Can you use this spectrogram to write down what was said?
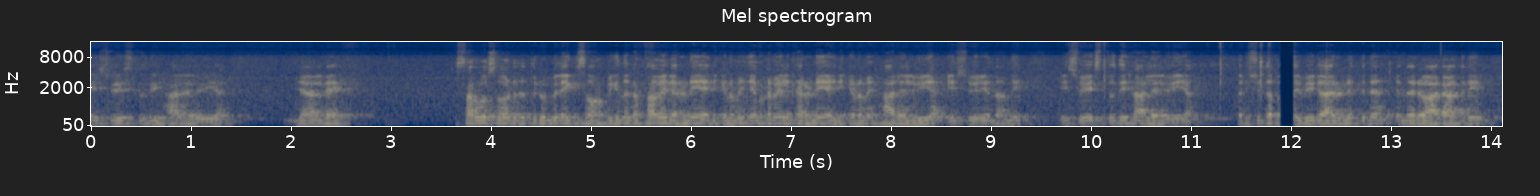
യേശുവെ സ്തുതി. ഹല്ലേലൂയ. ഞങ്ങളുടെ സർവസ്വയുടെ തിരുമ്പിലേക്ക് സമർപ്പിക്കുന്ന കർത്താവെ കരുണയായിരിക്കണമേ. ഞങ്ങളുടെ മേൽ കരുണയായിരിക്കണമേ. ഹാലലുയ യേശുവേ നന്ദി. യേശുവേ സ്തുതി. ഹാലലുയ പരിശുദ്ധ കാരുണ്യത്തിന് എന്നൊരു ആരാധനയും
